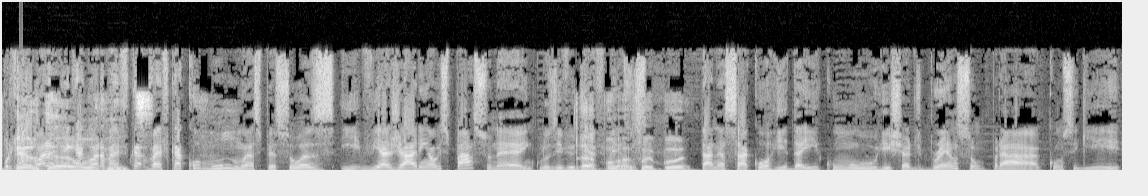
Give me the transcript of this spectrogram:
Porque Perdão, agora, é agora vai, ficar, vai ficar comum as pessoas ir viajarem ao espaço, né? Inclusive o tá Jeff boa, Bezos foi boa. tá nessa corrida aí com o Richard Branson para conseguir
